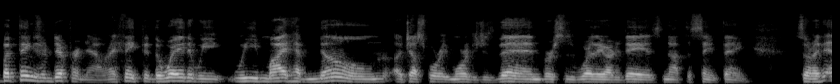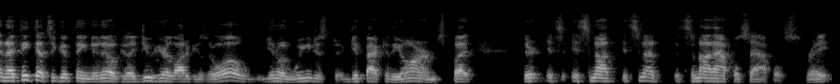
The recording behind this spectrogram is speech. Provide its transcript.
but things are different now, and I think that the way that we we might have known adjustable rate mortgages then versus where they are today is not the same thing. So, and I think that's a good thing to know because I do hear a lot of people say, "Oh, you know, we can just get back to the arms," but there, it's it's not it's not it's not apples to apples, right?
